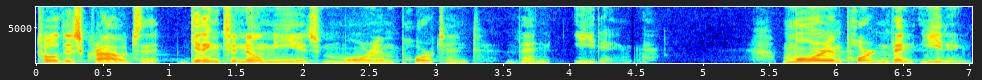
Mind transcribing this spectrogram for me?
told his crowds that getting to know me is more important than eating. More important than eating.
